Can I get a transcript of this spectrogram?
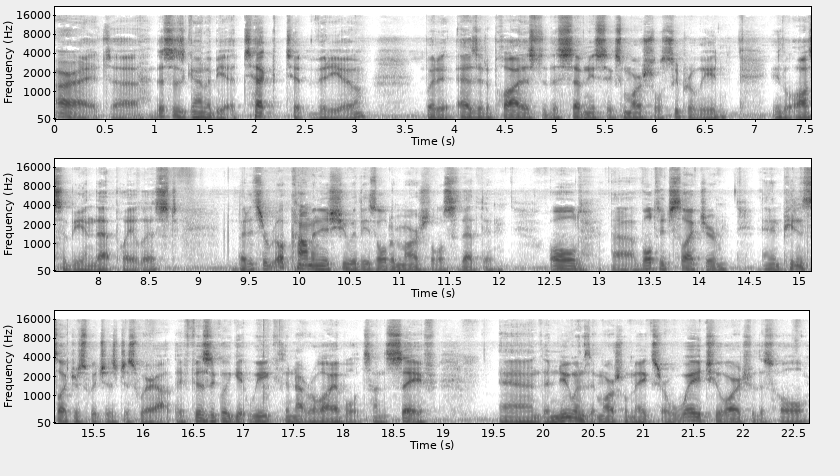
All right, uh, this is going to be a tech tip video, but it, as it applies to the 76 Marshall Super Lead, it'll also be in that playlist. But it's a real common issue with these older Marshalls that the old uh, voltage selector and impedance selector switches just wear out. They physically get weak, they're not reliable, it's unsafe. And the new ones that Marshall makes are way too large for this hole,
